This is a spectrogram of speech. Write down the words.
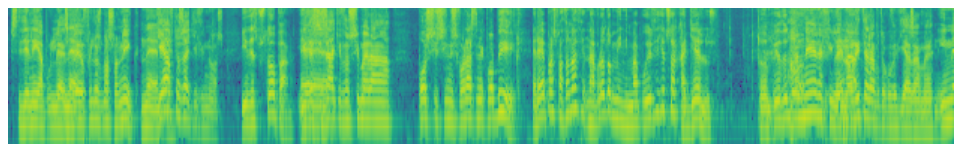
στην ταινία που λες. Ναι. Λέει ο φίλος μας ο Νίκ. Ναι, και ναι. αυτό Ζακηθινό. Είδες που στο είπα; Είδες Ε, η Ζάκηθο σήμερα πόση συνεισφορά στην εκπομπή; Ρε, προσπαθώ να, να βρω το μήνυμα που ήρθε για τους Αρχαγγέλους. Το οποίο δεν το. Α, ναι, ρε φίλε, Ένα- νωρίτερα που το κουβεντιάζαμε. Είναι.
